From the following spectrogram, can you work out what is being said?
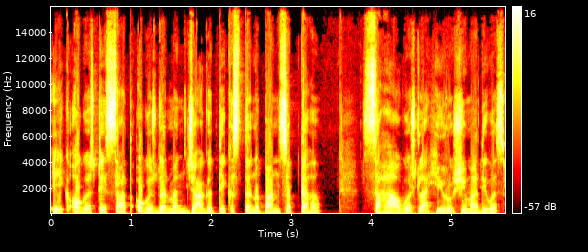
एक ऑगस्ट ते सात ऑगस्ट दरम्यान जागतिक स्तनपान सप्ताह सहा ऑगस्टला हिरोशिमा दिवस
